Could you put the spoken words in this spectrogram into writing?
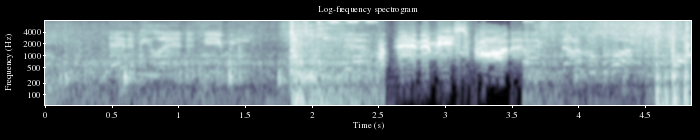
down. Enemy landed near me. Enemy spotted. Back knuckle clutch.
